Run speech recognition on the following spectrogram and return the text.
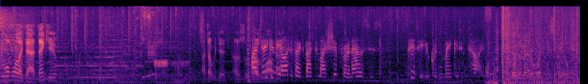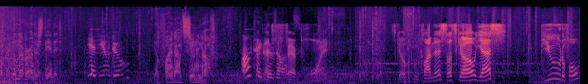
do one more like that. Thank you I thought we did. I was, that I've was a while taken the back. artifact back to my ship for analysis. Pity you couldn't make it in time. It Doesn't matter what you steal. You'll never understand it. Yet you do? You'll find out soon enough. I'll I mean, take that's those a odds. fair point. Let's go. Can we climb this? Let's go. Yes. Beautiful.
